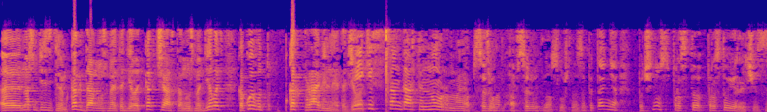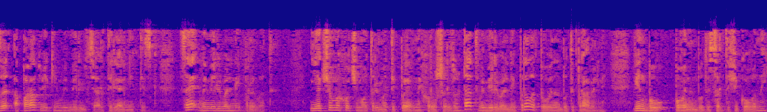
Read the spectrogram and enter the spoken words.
э, нашим телезрителям, когда нужно это делать, как часто нужно делать, какой вот, как правильно это Чи делать? якісь стандарти, норми? цього Абсолютно, типу? абсолютно слушне запитання. Почну з просто, простої речі, з апарату, яким вимірюється артеріальний тиск. Це вимірювальний прилад. І якщо ми хочемо отримати певний хороший результат, вимірювальний прилад повинен бути правильний. Він був, повинен бути сертифікований.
